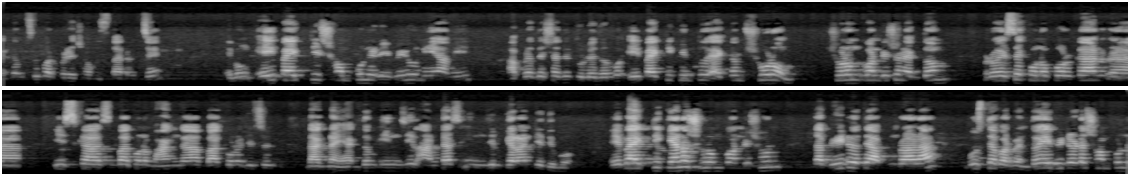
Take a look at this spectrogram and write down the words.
একদম সুপার ফ্রেশ অবস্থায় রয়েছে। এবং এই বাইকটির সম্পূর্ণ রিভিউ নিয়ে আমি আপনাদের সাথে তুলে ধরবো। এই বাইকটি কিন্তু একদম শোরুম শোরুম কন্ডিশন একদম রয়েছে। কোনো প্রকার স্কাচ বা কোনো ভাঙ্গা বা কোনো কিছু দাগ নাই। একদম ইঞ্জিল আনটাস ইঞ্জিল গ্যারান্টি দিব। এই বাইকটি কেন শোরুম কন্ডিশন তা ভিডিওতে আপনারা বুঝতে পারবেন। তো এই ভিডিওটা সম্পূর্ণ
